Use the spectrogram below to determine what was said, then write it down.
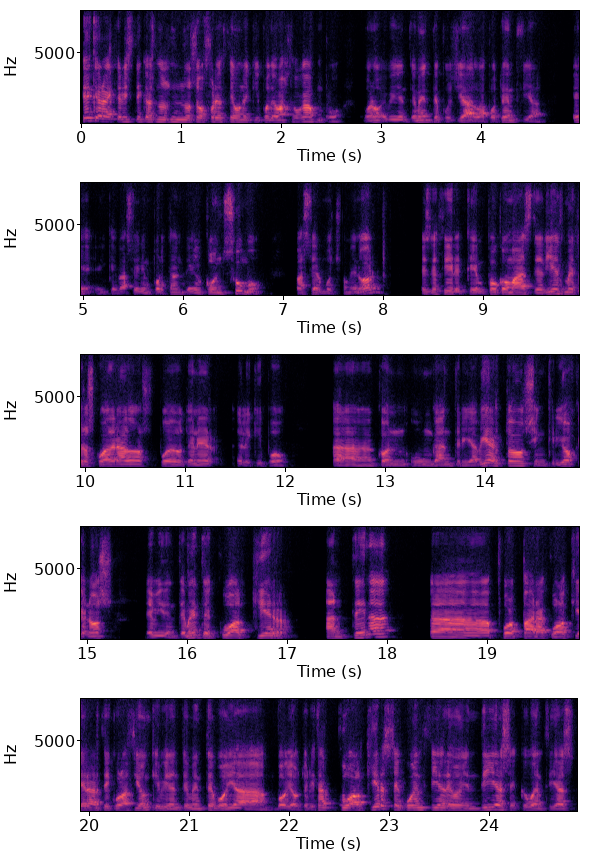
¿Qué características nos, ofrece un equipo de bajo campo? Bueno, evidentemente, pues ya la potencia, ¿eh? que va a ser importante, el consumo va a ser mucho menor. Es decir, que en poco más de 10 metros cuadrados puedo tener el equipo uh, con un gantry abierto, sin criógenos, evidentemente, cualquier antena uh, para cualquier articulación que evidentemente voy a, voy a utilizar. Cualquier secuencia de hoy en día, secuencias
